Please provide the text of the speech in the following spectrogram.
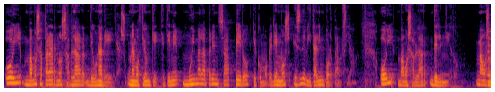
Hoy vamos a pararnos a hablar de una de ellas, una emoción que, tiene muy mala prensa, pero que como veremos es de vital importancia. Hoy vamos a hablar del miedo. Vamos a.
